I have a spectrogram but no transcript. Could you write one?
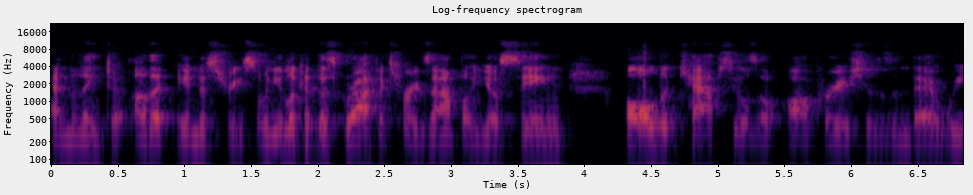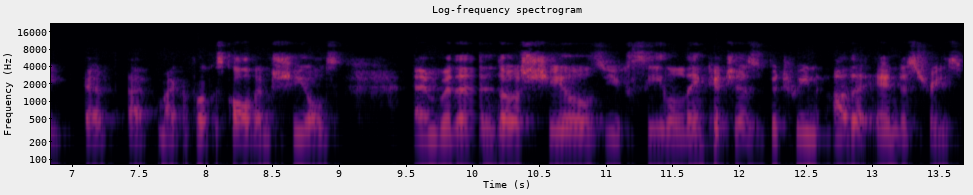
and linked to other industries. So when you look at this graphics, for example, you're seeing all the capsules of operations in there. We at, at Micro Focus call them shields. And within those shields, you see linkages between other industries.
